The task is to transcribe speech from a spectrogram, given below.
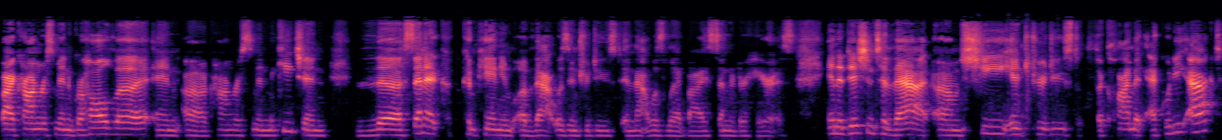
by Congressman Grijalva and uh, Congressman McEachin, the Senate companion of that was introduced, and that was led by Senator Harris. In addition to that, um, she introduced the Climate Equity Act,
